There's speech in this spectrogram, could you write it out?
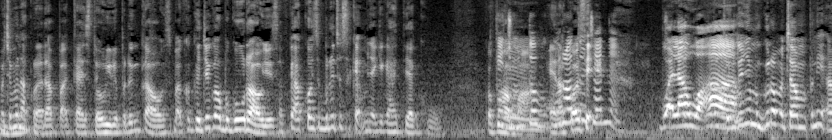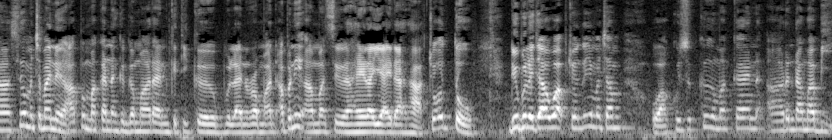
Macam mana aku nak dapatkan story daripada kau? Sebab kau kerja kau bergurau je. Tapi aku rasa benda tu sangat menyakitkan hati aku. Kau faham contoh tak? Bergurau tu macam mana? Buat lawak ah. Contohnya bergurau macam apa ni? Uh, so macam mana? Apa makanan kegemaran ketika bulan Ramadan? Apa ni? Uh, masa Hari Raya Ailadha. Contoh. Dia boleh jawab contohnya macam, "Oh, aku suka makan uh, rendang babi."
